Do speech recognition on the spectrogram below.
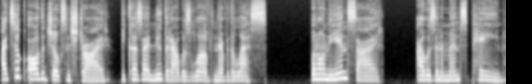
I took all the jokes in stride because I knew that I was loved nevertheless. But on the inside, I was in immense pain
